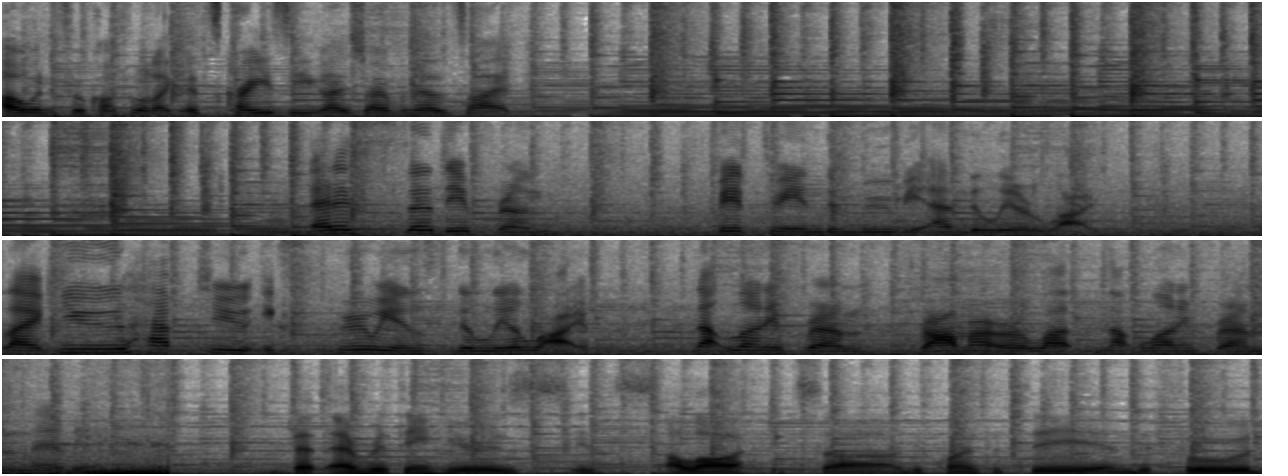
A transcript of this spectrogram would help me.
I wouldn't feel comfortable. Like, it's crazy you guys drive on the other side. It is so different between the movie and the real life. Like, you have to experience the real life, not learning from drama or not learning from movie. That everything here is it's a lot uh, the quantity and the food.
